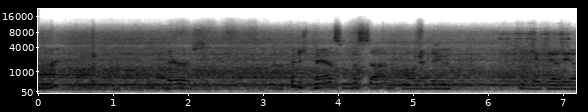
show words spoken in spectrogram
Alright. There's a finished pass on this side. All I gotta do, get the idea,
